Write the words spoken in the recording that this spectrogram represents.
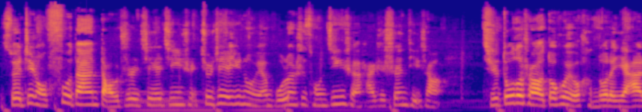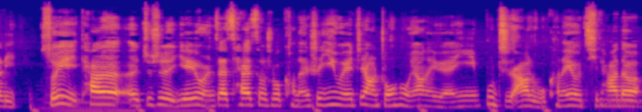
所以这种负担导致这些精神，就这些运动员，不论是从精神还是身体上，其实多多少少都会有很多的压力。所以他呃，就是也有人在猜测说，可能是因为这样种种样的原因，不止阿鲁，可能有其他的，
